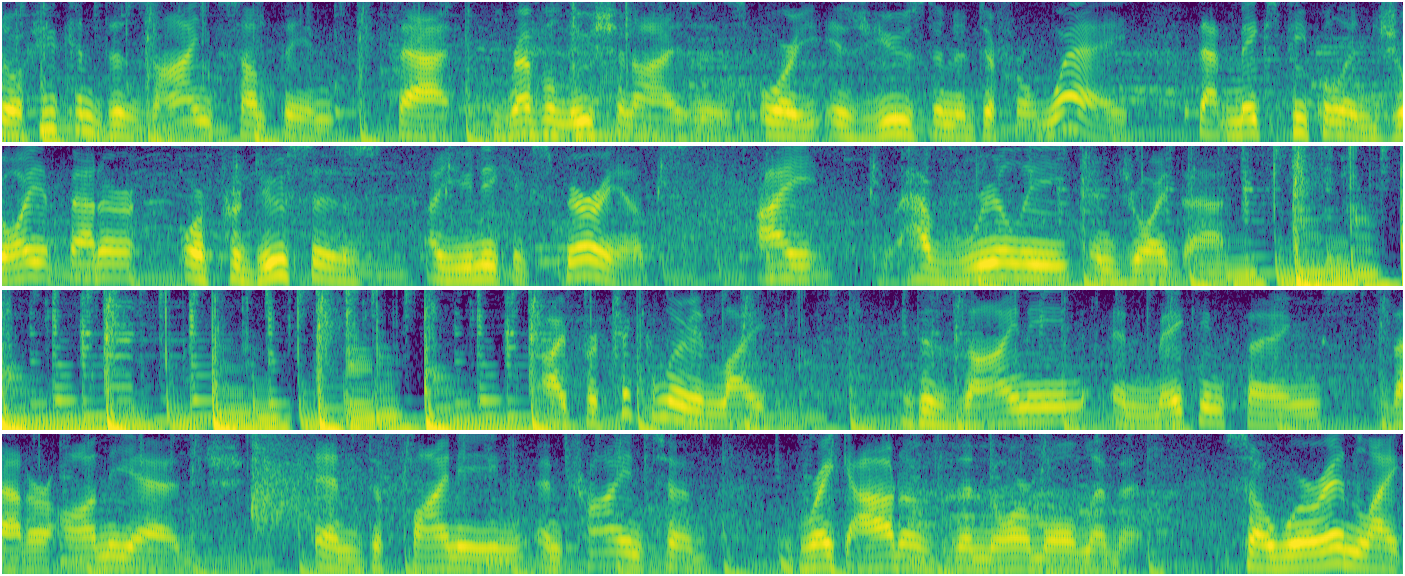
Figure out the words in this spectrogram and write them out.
So if you can design something that revolutionizes or is used in a different way, that makes people enjoy it better or produces a unique experience, I have really enjoyed that. I particularly like designing and making things that are on the edge and defining and trying to break out of the normal limit. So we're in like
